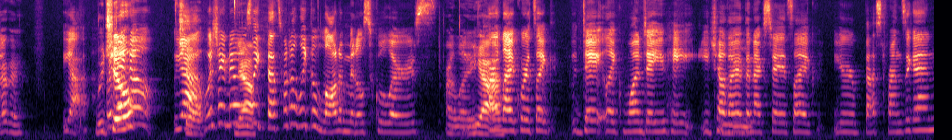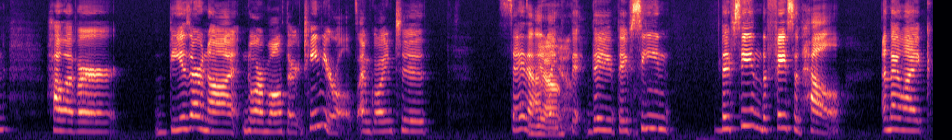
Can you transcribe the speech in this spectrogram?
okay yeah, We Which I know- yeah, Chill. which I know Yeah. is like that's what like a lot of middle schoolers are like Yeah. are like, where it's like day like one day you hate each other, Mm-hmm. the next day it's like you're best friends again. However, these are not normal thirteen year olds. I'm going to say that Yeah. like Yeah. they, they they've seen they've seen the face of hell, and they're like.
